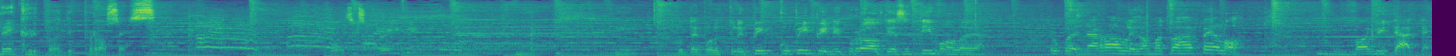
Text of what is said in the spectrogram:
rekrytointiprosessia. Niin. Kun Tepolle tuli pikku pipi niin kuin Rautiasen Timolle ja rupesi nämä rallihommat vähän pelottaa. Hmm. Vai mitä te?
